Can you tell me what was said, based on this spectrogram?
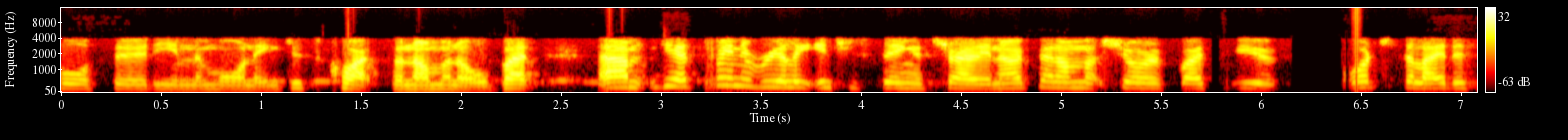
4.30 in the morning. Just quite phenomenal. But, um, yeah, it's been a really interesting Australian Open. I'm not sure if both of you have watched the latest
